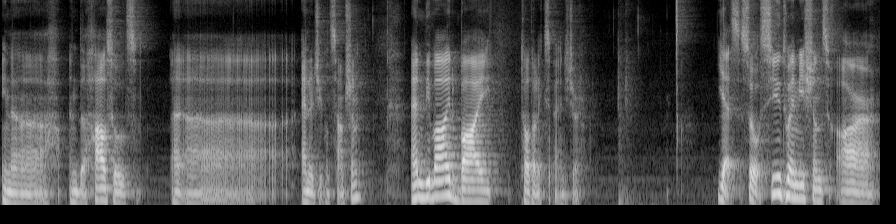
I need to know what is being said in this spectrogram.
in, a, in the household's uh, energy consumption and divide by total expenditure. Yes, so CO2 emissions are,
